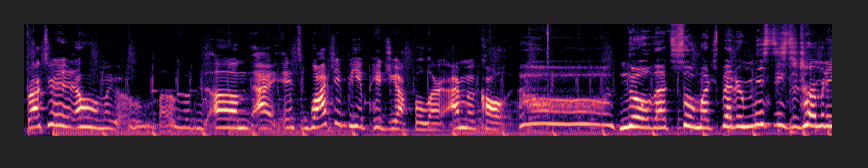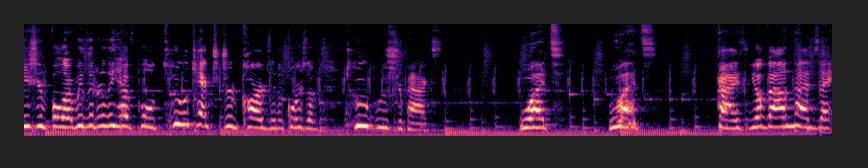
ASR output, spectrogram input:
Brock's Oh my god. Um, I, it's watch it be a Pidgeot full art. I'm gonna call it. no, that's so much better. Misty's Determination full art. We literally have pulled two textured cards in the course of two booster packs. What? What? Guys, your Valentine's Day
